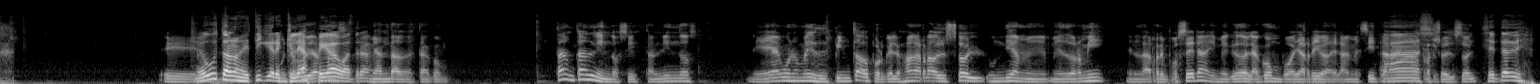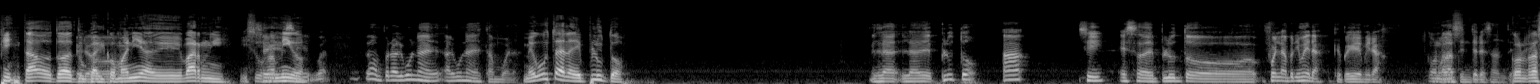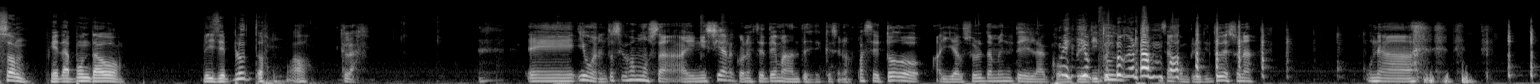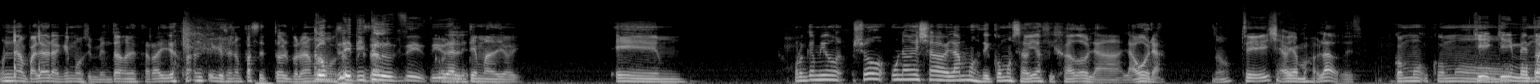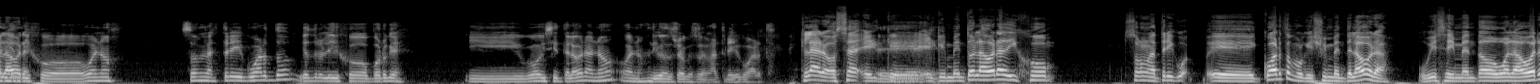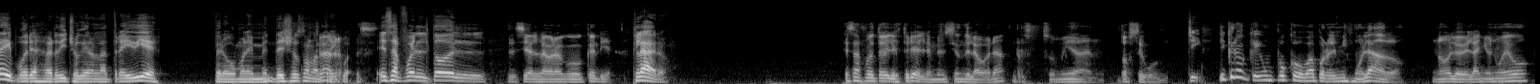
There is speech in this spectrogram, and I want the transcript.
Eh, Me gustan los stickers que le has pegado atrás. Me han dado esta compu. Tan, tan lindos, sí, tan lindos. Y hay algunos medios despintados porque los ha agarrado el sol. Un día me, me dormí en la reposera y me quedó la compu ahí arriba de la mesita Ah, al sí. rayo del sol. Se te ha despintado toda tu Pero- calcomanía de Barney y sus Sí, amigos. sí, bueno, no, pero algunas, algunas están buenas. Me gusta la de Pluto. La, la de Pluto, ah, sí, esa de Pluto fue la primera que pegué, mirá. Con Con dato raz- interesante. Con razón, que te apunta vos. Te dice Pluto. Oh. Claro. Eh, y bueno, entonces vamos a, a iniciar con este tema antes de que se nos pase todo y absolutamente la completitud. Esa completitud es una una una palabra que hemos inventado en esta radio antes de que se nos pase todo el programa. Completitud, sí, sí, con dale. el tema de hoy. Eh, porque amigo, yo una vez ya hablamos de cómo se había fijado la, la hora, ¿no? Sí, ya habíamos hablado de eso. ¿Cómo, cómo, ¿Quién- quién inventó cómo la hora? dijo, bueno, son las 3 y cuarto, y otro le dijo, ¿por qué? Y vos hiciste la hora, ¿no? Bueno, digo yo que son las 3 y cuarto. Claro, o sea, el que, Eh. el que inventó la hora dijo, son las 3 y eh, cuarto porque yo inventé la hora. Hubiese inventado vos la hora y podrías haber dicho que eran las 3 y 10. Pero como la inventé yo, son las Claro, 3 y cuarto. es- Esa fue el, todo el... Decías la hora que quería. Claro. Esa fue toda la historia de la invención de la hora, resumida en dos segundos. Sí. Y creo que un poco va por el mismo lado, ¿no? Lo del año nuevo.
